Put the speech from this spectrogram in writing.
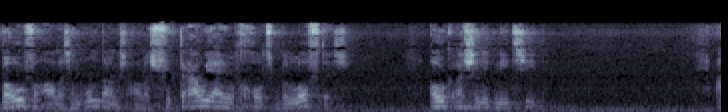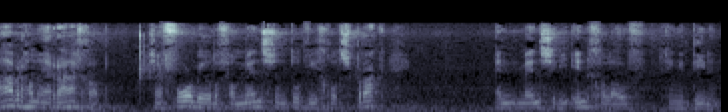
Boven alles en ondanks alles. Vertrouw jij op Gods beloftes? Ook als je het niet ziet. Abraham en Rahab zijn voorbeelden van mensen tot wie God sprak en mensen die in geloof gingen dienen.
